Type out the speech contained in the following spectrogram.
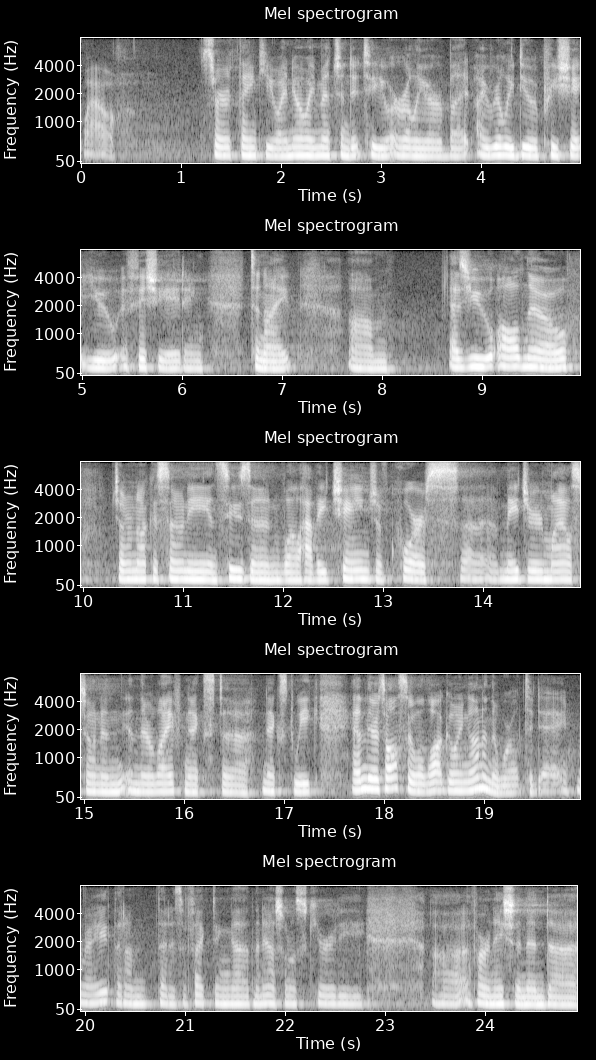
wow. Sir, thank you. I know I mentioned it to you earlier, but I really do appreciate you officiating tonight. Um, as you all know, General Nakasone and Susan will have a change of course, a major milestone in, in their life next, uh, next week. And there's also a lot going on in the world today, right, that, I'm, that is affecting uh, the national security uh, of our nation. And uh,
